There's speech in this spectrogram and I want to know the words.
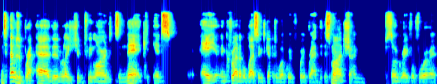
in terms of uh, the relationship between Lawrence and Nick, it's a an incredible blessing to get to work with, with Brad this much. I'm so grateful for it.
